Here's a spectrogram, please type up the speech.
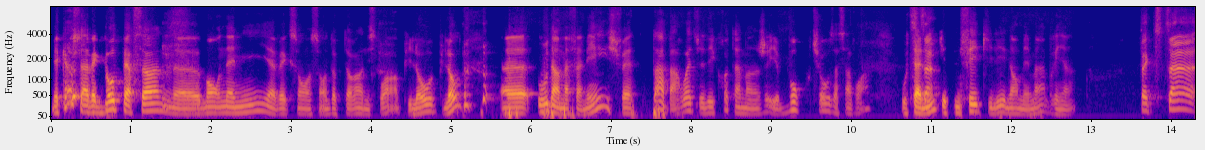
Mais quand je suis avec d'autres personnes, euh, mon ami avec son, doctorat en histoire, puis l'autre, puis l'autre, euh, ou dans ma famille, je fais Tabarouette, j'ai des croûtes à manger. Il y a beaucoup de choses à savoir. Ou Tammy, qui est une fille qui lit énormément, brillante. Fait que tu te sens,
